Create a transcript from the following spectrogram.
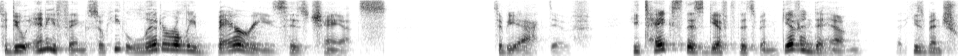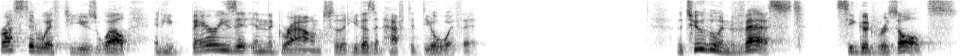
to do anything, so he literally buries his chance to be active. He takes this gift that's been given to him, that he's been trusted with to use well, and he buries it in the ground so that he doesn't have to deal with it. The two who invest see good results.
